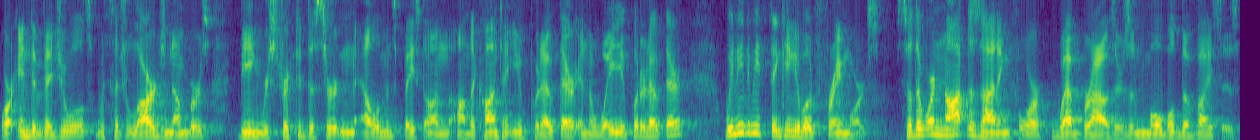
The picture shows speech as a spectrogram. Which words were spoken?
or individuals with such large numbers being restricted to certain elements based on, on the content you put out there and the way you put it out there, we need to be thinking about frameworks so that we're not designing for web browsers and mobile devices.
